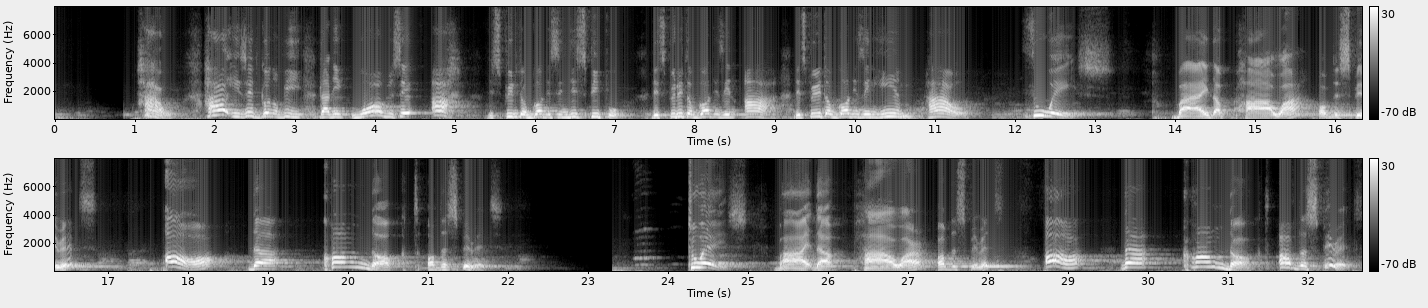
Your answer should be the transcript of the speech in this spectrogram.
How? How is it going to be that the world will say, ah, the Spirit of God is in these people. The Spirit of God is in ah. The Spirit of God is in him. How? Two ways. By the power of the Spirit or the conduct of the Spirit. Two ways by the power of the Spirit or the conduct of the Spirit.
